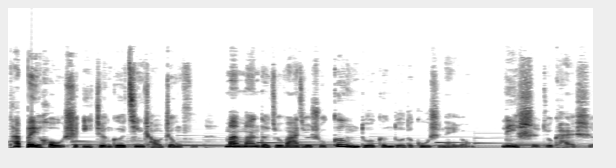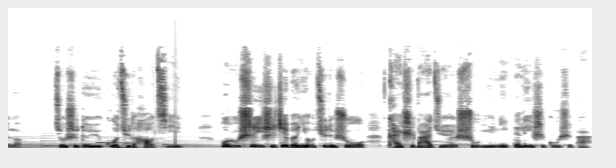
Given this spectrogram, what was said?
他背后是一整个清朝政府。慢慢的就挖掘出更多更多的故事内容，历史就开始了。就是对于过去的好奇，不如试一试这本有趣的书，开始挖掘属于你的历史故事吧。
